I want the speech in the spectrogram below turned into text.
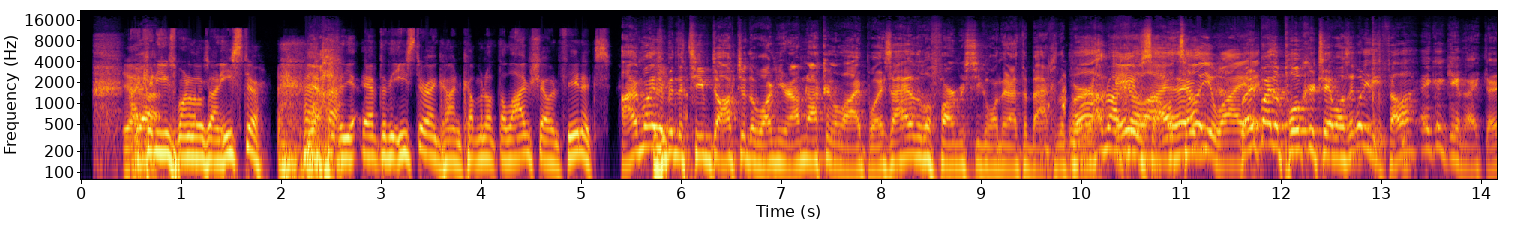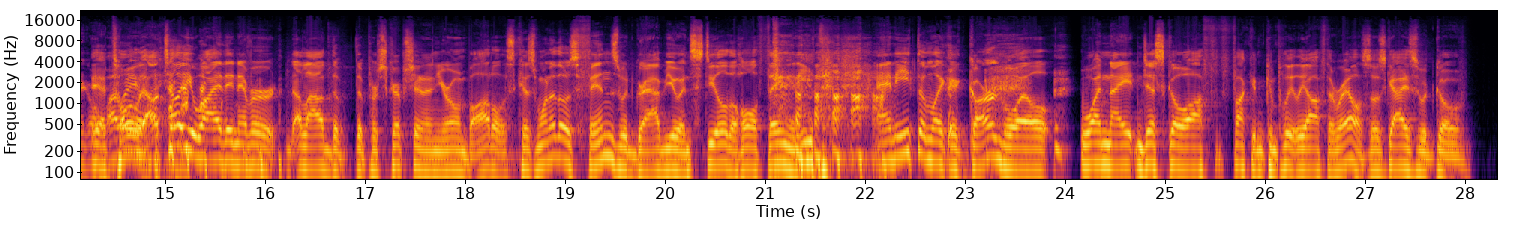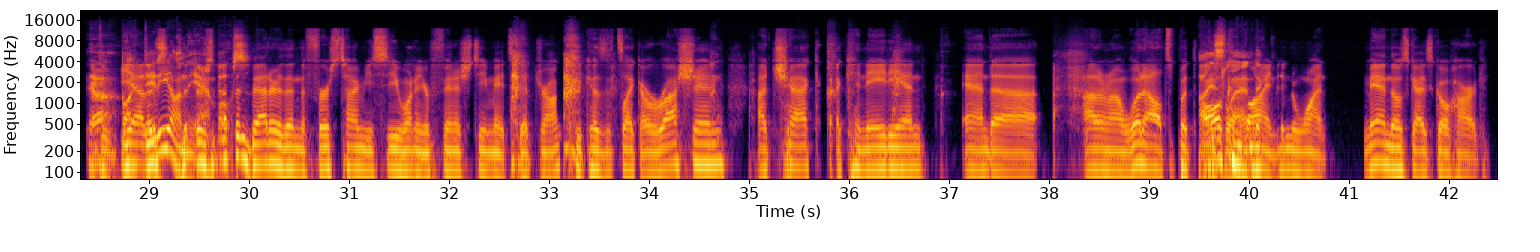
Yeah. I could have used one of those on Easter. Yeah. after, the, after the Easter egg hunt coming off the live show in Phoenix. I might have been the team doctor the one year. I'm not going to lie, boys. I had a little pharmacy going there at the back of the bar. Well, I'm not going to lie. I'll tell you why. Right by the poker table, I was like, "What do you think, fella? Hey, good game right there." Go, Yeah, totally. way, I'll tell you why they never allowed the, the prescription in your own bottles because one of those fins would grab you and steal the whole thing and eat and eat them like a gargoyle one night and just go off fucking completely off the rails. Those guys would go Yeah. buck yeah, there's, on the there's ambos. nothing better than the first time you see one of your Finnish teammates get drunk because it's like a Russian, a Czech, a Canadian, and uh, I don't know what else, but all Icelandic. combined into one. Man, those guys go hard.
